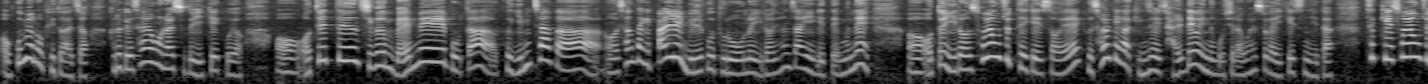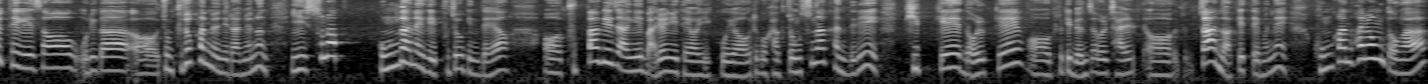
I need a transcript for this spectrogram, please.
어, 꾸며놓기도 하죠. 그렇게 사용을 할 수도 있겠고요. 어, 어쨌든 지금 매매보다 그 임차가 어, 상당히 빨리 밀고 들어오는 이런 현장이기 때문에 어, 어떤 이런 소형주택에서의 그 설계가 굉장히 잘 되어 있는 곳이라고 할 수가 있겠습니다. 특히 소형주택에서 우리가 어, 좀 부족한 면이라면은 이 수납 공간의 이제 부족인데요. 어, 붙박이장이 마련이 되어 있고요. 그리고 각종 수납칸들이 깊게 넓게 어, 그렇게 면적을 잘 어, 짜놨기 때문에 공간 활용도가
